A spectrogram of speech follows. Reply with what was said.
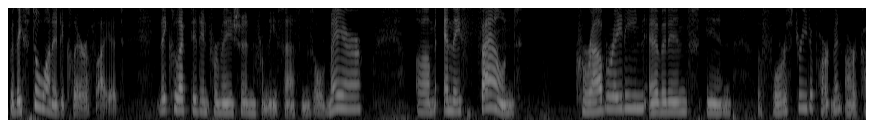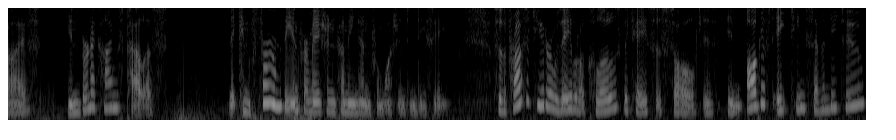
but they still wanted to clarify it. They collected information from the assassin's old mayor, um, and they found corroborating evidence in the Forestry Department archives in Bönnigheim's palace that confirmed the information coming in from Washington, D.C. So the prosecutor was able to close the case as solved is in August 1872,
